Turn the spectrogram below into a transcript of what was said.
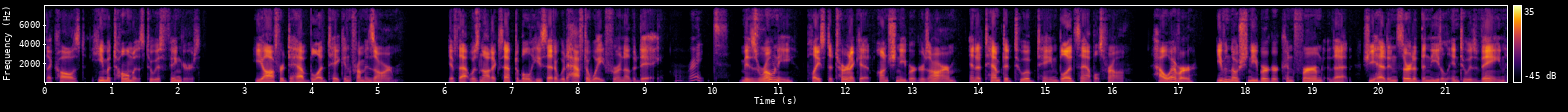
that caused hematomas to his fingers. He offered to have blood taken from his arm. If that was not acceptable, he said it would have to wait for another day. All right. Ms. Roney placed a tourniquet on Schneeberger's arm and attempted to obtain blood samples from him. However, even though Schneeberger confirmed that she had inserted the needle into his vein,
